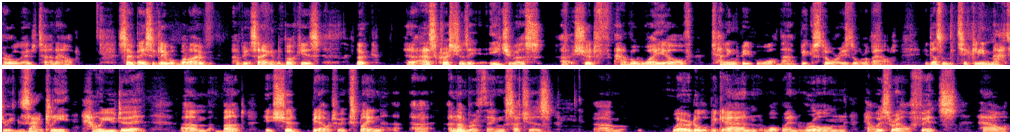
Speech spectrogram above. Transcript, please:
are all going to turn out. So basically, what, what I have been saying in the book is, look, uh, as Christians, each of us uh, should f- have a way of telling people what that big story is all about. It doesn't particularly matter exactly how you do it, um, but it should be able to explain uh, a number of things, such as um, where it all began, what went wrong, how Israel fits, how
